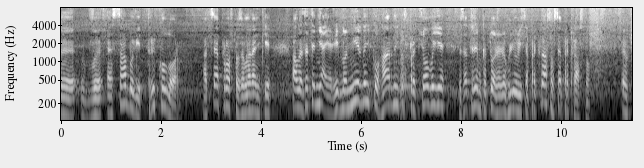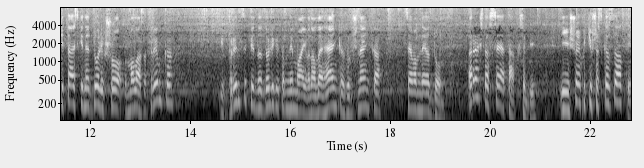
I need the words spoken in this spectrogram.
е, в Есабові триколор. А це просто зелененький, але затемняє рівномірненько, гарненько спрацьовує. Затримка теж регулюється прекрасно, все прекрасно. Е, китайський недолік, що мала затримка, і в принципі недоліків там немає. Вона легенька, зручненька, це вам не одон. Решта все так собі. І що я хотів ще сказати,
